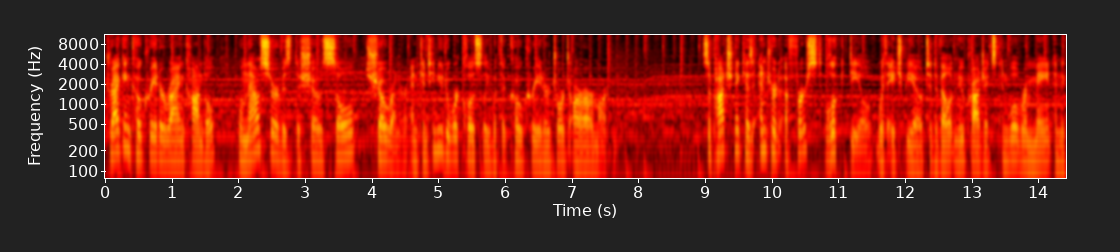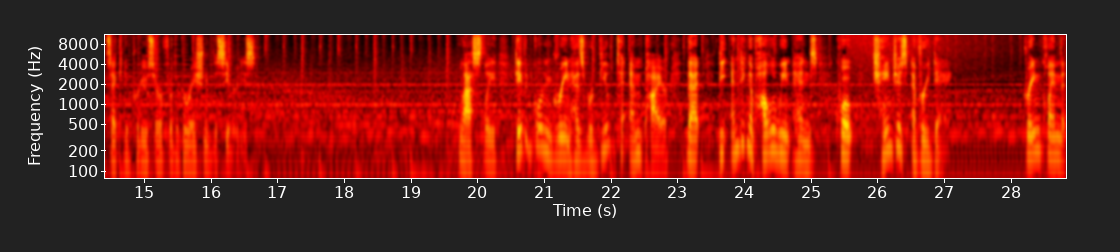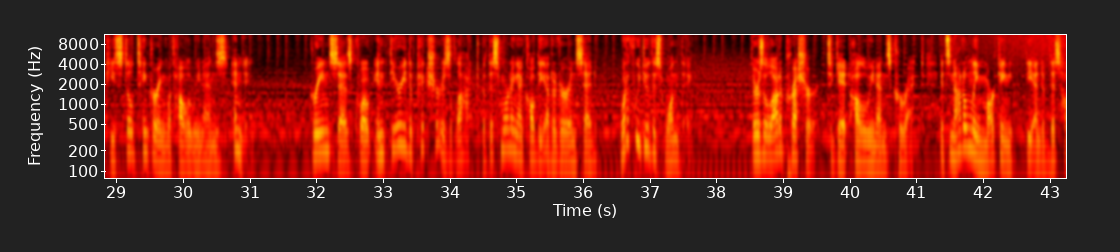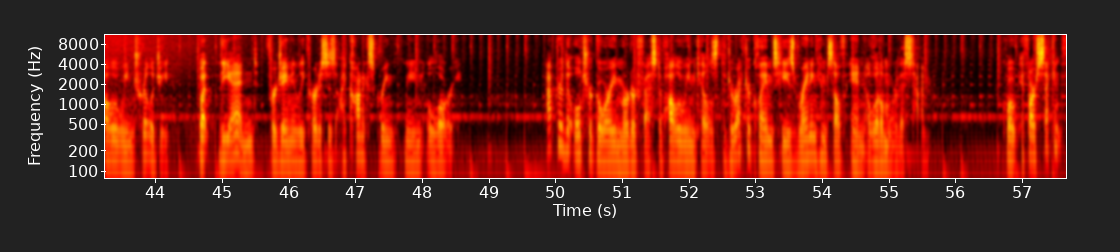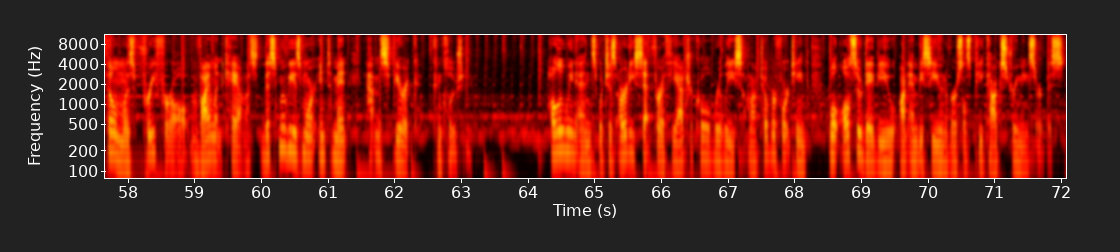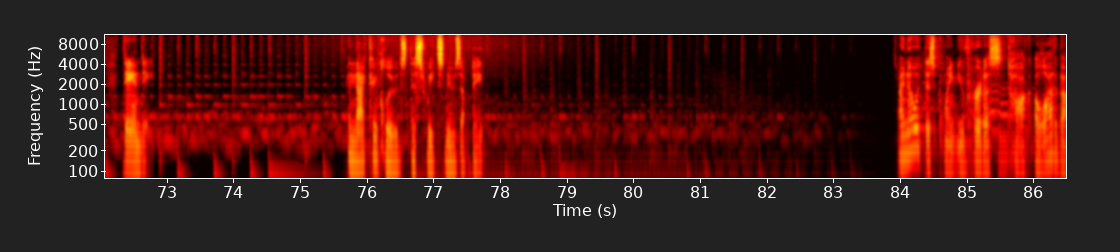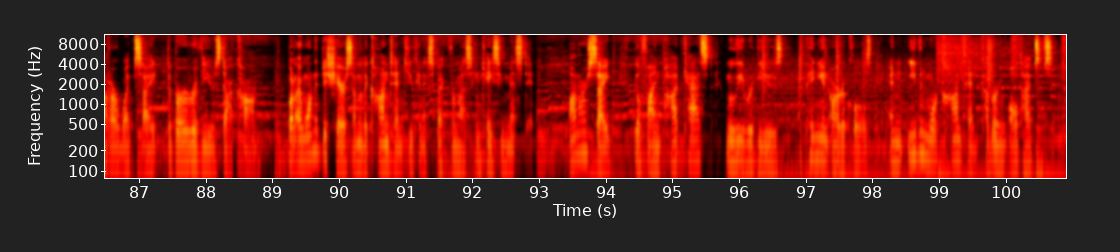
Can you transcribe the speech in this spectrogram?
Dragon co creator Ryan Condal will now serve as the show's sole showrunner and continue to work closely with the co creator George R.R. Martin. Sapochnik has entered a first look deal with HBO to develop new projects and will remain an executive producer for the duration of the series. Lastly, David Gordon Green has revealed to Empire that the ending of Halloween Ends, quote, changes every day. Green claimed that he's still tinkering with Halloween Ends ending. Green says, quote, In theory, the picture is locked, but this morning I called the editor and said, What if we do this one thing? There's a lot of pressure to get Halloween Ends correct. It's not only marking the end of this Halloween trilogy, but the end for Jamie Lee Curtis's iconic Scream Queen Laurie. After the ultra gory murder fest of Halloween Kills, the director claims he's reining himself in a little more this time. Quote, if our second film was free for all, violent chaos, this movie is more intimate, atmospheric conclusion. Halloween Ends, which is already set for a theatrical release on October 14th, will also debut on NBC Universal's Peacock streaming service, day and date. And that concludes this week's news update. I know at this point you've heard us talk a lot about our website, theburrowreviews.com, but I wanted to share some of the content you can expect from us in case you missed it. On our site, you'll find podcast, movie reviews, opinion articles, and even more content covering all types of cinema.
